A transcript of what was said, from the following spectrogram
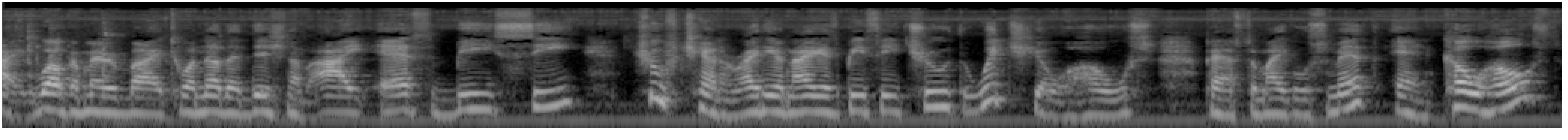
All right, welcome everybody to another edition of ISBC Truth Channel right here on ISBC Truth with your host, Pastor Michael Smith, and co-host,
